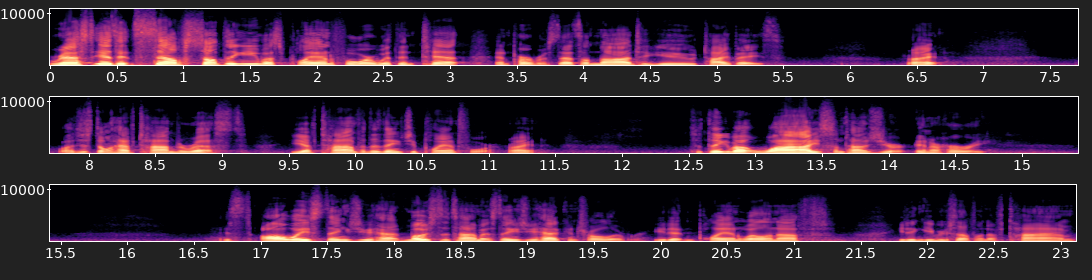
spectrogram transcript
Rest is itself something you must plan for with intent and purpose. That's a nod to you, type A's, right? Well, I just don't have time to rest. You have time for the things you plan for, right? So think about why sometimes you're in a hurry. It's always things you had, most of the time, it's things you had control over. You didn't plan well enough, you didn't give yourself enough time,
